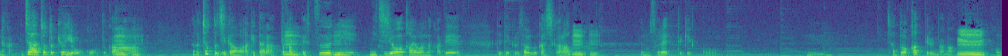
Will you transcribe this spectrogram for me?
なんかじゃあちょっと距離を置こうとか,、うんうん。なんかちょっと時間を空けたらとかって普通に日常の会話の中で出てくる多分昔から、うんうん。でもそれって結構うん。ちゃんと分かってるんだなってうん。思っ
